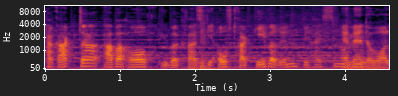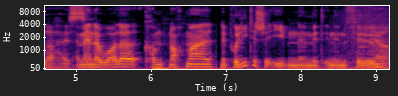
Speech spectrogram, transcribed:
Charakter, aber auch über quasi die Auftraggeberin, wie heißt sie noch? Amanda Waller heißt Amanda sie. Waller kommt nochmal eine politische Ebene mit in den Film, ja.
